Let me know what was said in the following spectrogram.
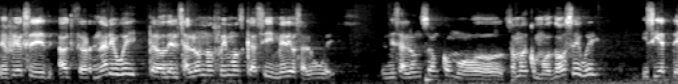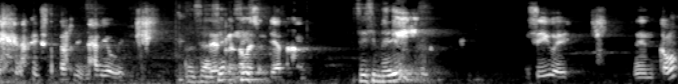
me fui a extra- a extraordinario, güey. Pero del salón nos fuimos casi medio salón, güey. En mi salón son como, somos como 12, güey. Y 7. extraordinario, güey. O sea, Entonces, se- pues, no me sentía tan... seis y medio. Sí, güey. ¿Cómo?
